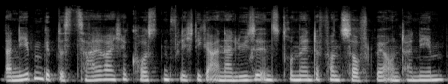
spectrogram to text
Daneben gibt es zahlreiche kostenpflichtige Analyseinstrumente von Softwareunternehmen,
